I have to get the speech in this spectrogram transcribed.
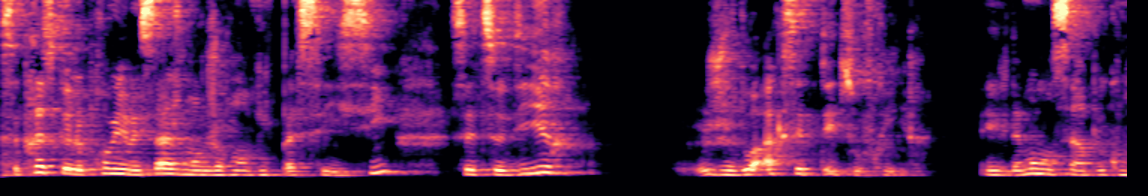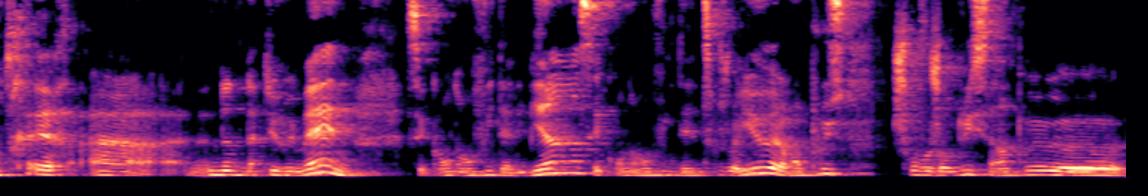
C'est presque le premier message moi, que j'aurais envie de passer ici, c'est de se dire, je dois accepter de souffrir évidemment, c'est un peu contraire à notre nature humaine. C'est qu'on a envie d'aller bien, c'est qu'on a envie d'être joyeux. Alors en plus, je trouve aujourd'hui, c'est un peu euh,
